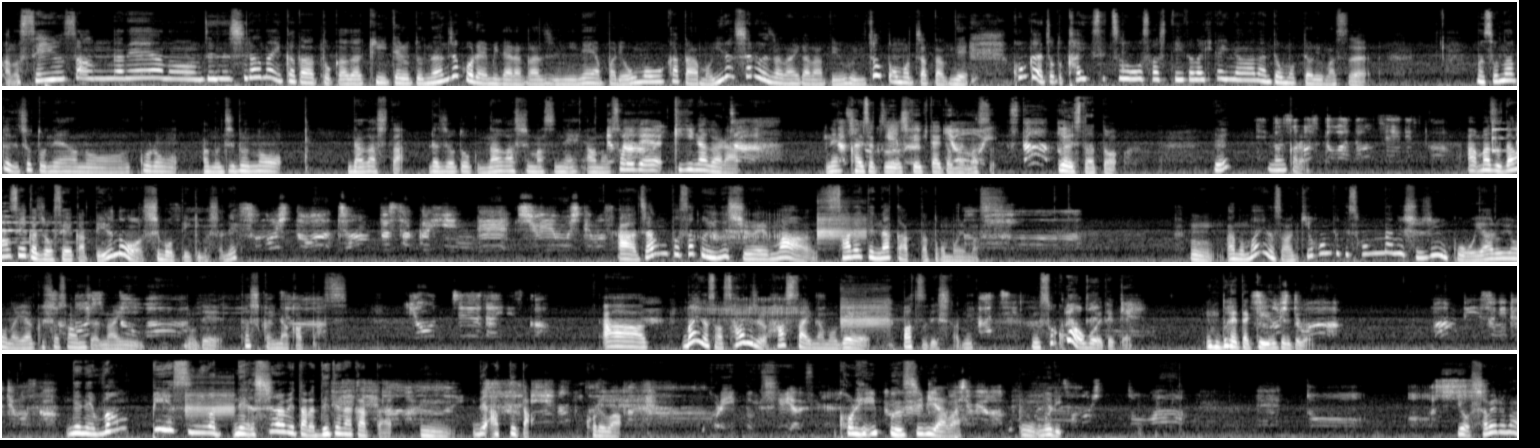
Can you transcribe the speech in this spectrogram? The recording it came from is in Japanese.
あの、声優さんがね、あの、全然知らない方とかが聞いてると、なんじゃこれみたいな感じにね、やっぱり思う方もいらっしゃるんじゃないかなっていうふうにちょっと思っちゃったんで、今回はちょっと解説をさせていただきたいななんて思っております。まあ、そんなわけでちょっとね、あの、この、あの、自分の流したラジオトーク流しますね。あの、それで聞きながら、ね、解説していきたいと思います。良いスタート。で、何からあ、まず男性か女性かっていうのを絞っていきましたね。その人はジャンプ作品で主演をしてますあ、ジャンプ作品で主演はされてなかったと思います。うん、あの前野さん基本的にそんなに主人公をやるような役者さんじゃないので確かになかったですああ前野さん38歳なので罰でしたね。そこは覚えてて。どうやったっけ言うてるけど。でねワンピースにはね調べたら出てなかった。うん。で合ってた。これは。これ？1分シビアですね。これ1分シビアは。うん無理よう喋るな。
